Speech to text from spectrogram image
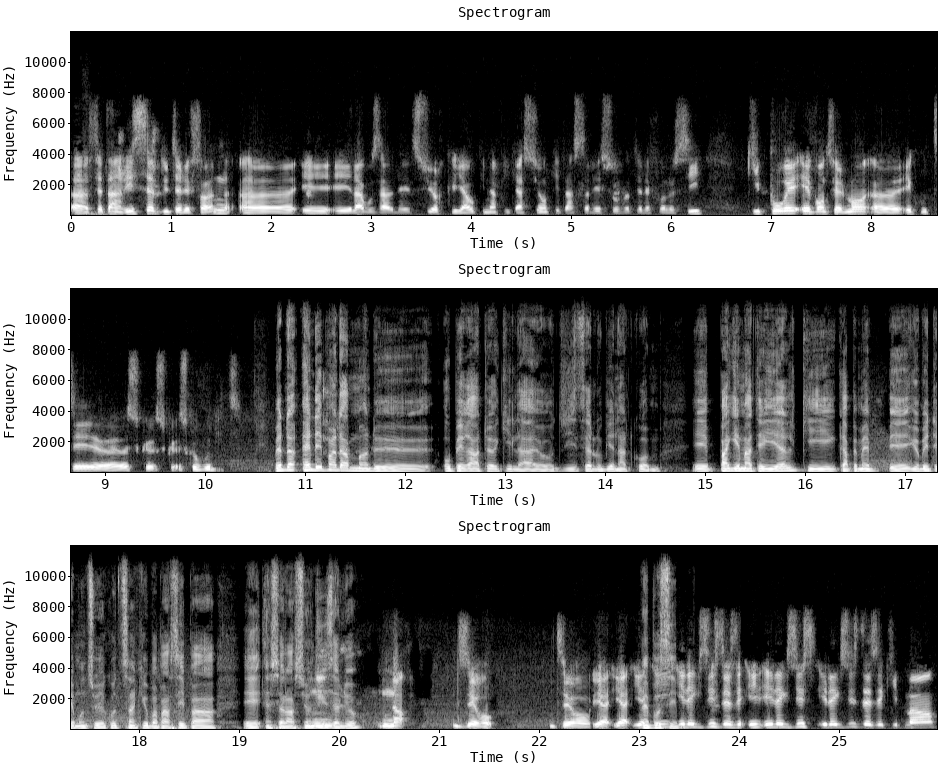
Euh, faites un reset du téléphone euh, et, et, là vous allez être sûr qu'il n'y a aucune application qui est installée sur votre téléphone aussi qui pourrait éventuellement euh, écouter euh, ce, que, ce, que, ce que vous dites. Maintenant, indépendamment de l'opérateur qui a, Digicel ou bien Natcom, et pas de matériel qui permet de mettre mon sur écoute sans qu'il pas passer par installation diesel Non, zéro. Zéro. Il, il, Impossible. Il, existe des, il, existe, il existe des équipements,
